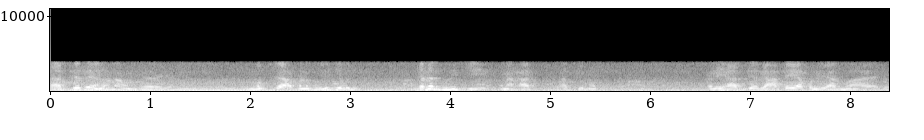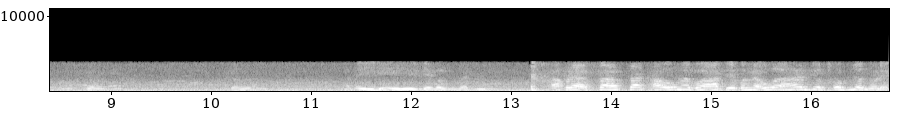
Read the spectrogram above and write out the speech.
હાસ્ય તો એનું નામ છે. મુક્ત આપણે ભૂલી જઈએ બધું. જગત ભૂલી જઈએ અને હાથ હાસ્યમાં તો. અને એ રાતે આપણને યાદમાં આવ્યા ટેબલ પર આપણે હસતા હસતા ખાવું મેં આ ટેબલ ને હું હારજો થોપજો જોડે.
